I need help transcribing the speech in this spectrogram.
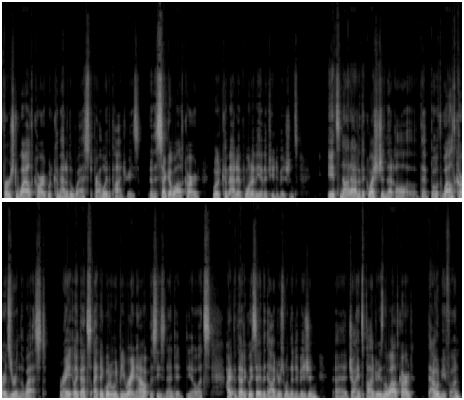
first wild card would come out of the West, probably the Padres, and the second wild card would come out of one of the other two divisions it's not out of the question that all that both wild cards are in the West, right? Like that's I think what it would be right now if the season ended. You know, let's hypothetically say the Dodgers win the division, uh, Giants, Padres in the wild card. That would be fun.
